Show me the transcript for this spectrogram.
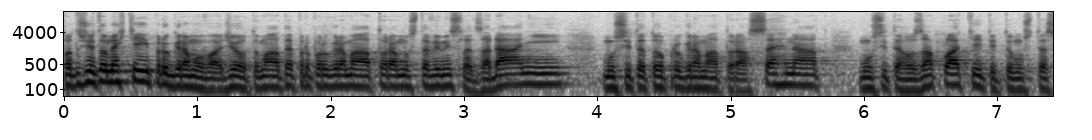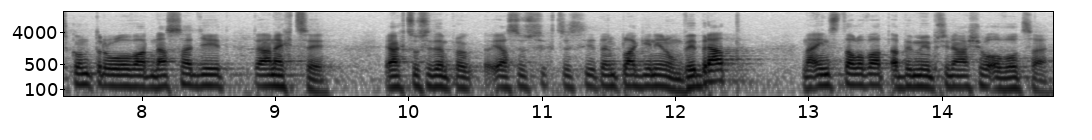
protože to nechtějí programovat, že jo? To máte pro programátora, musíte vymyslet zadání, musíte toho programátora sehnat, musíte ho zaplatit, teď to musíte zkontrolovat, nasadit, to já nechci. Já chci si ten, já chci si ten plugin jenom vybrat, nainstalovat, aby mi přinášel ovoce.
